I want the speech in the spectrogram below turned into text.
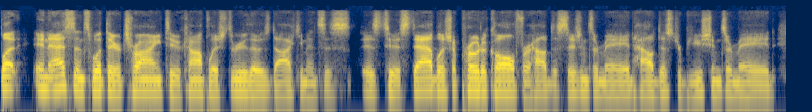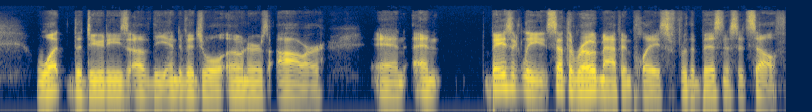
But in essence, what they're trying to accomplish through those documents is is to establish a protocol for how decisions are made, how distributions are made, what the duties of the individual owners are, and and basically set the roadmap in place for the business itself.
